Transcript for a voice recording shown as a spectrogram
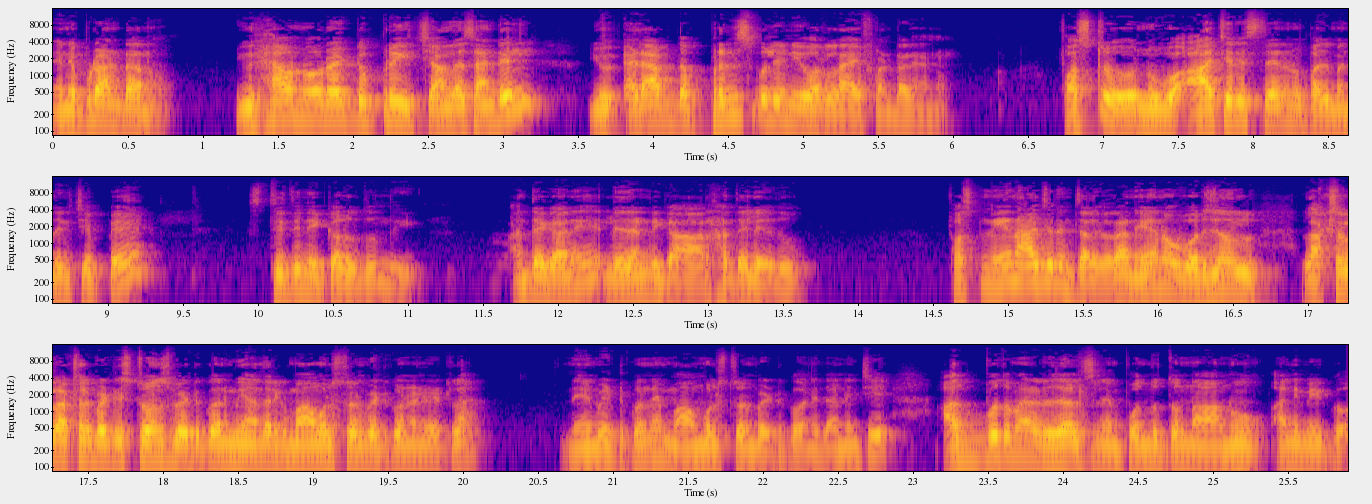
నేను ఎప్పుడు అంటాను you have no right to preach unless until you adopt the principle in your life అంట నేను. ఫస్ట్ నువ్వు ఆచరిస్తేనే నువ్వు పది మందికి చెప్పే స్థితి నీకు కలుగుతుంది. అంతేగాని లేదంటే నీకు ఆ అర్హతే లేదు. ఫస్ట్ నేను ఆచరించాలి కదా. నేను ఒరిజినల్ లక్షల లక్షలు పెట్టి స్టోన్స్ పెట్టుకొని మీ అందరికి మామూలు స్టోన్ పెట్టుకొని అంటే ఎట్లా? నేను పెట్టుకుని మామూలు స్టోన్ పెట్టుకొని దాని నుంచి అద్భుతమైన రిజల్ట్స్ నేను పొందుతున్నాను అని మీకు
